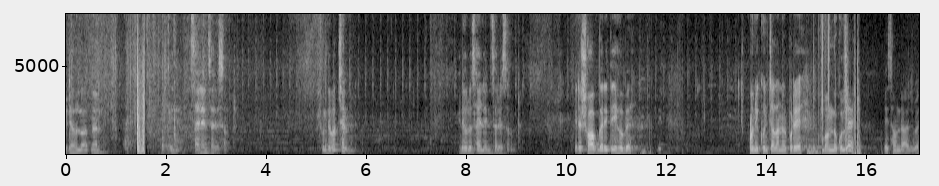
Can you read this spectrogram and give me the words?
এটা হলো আপনার সাইলেন্সারের সাউন্ড শুনতে পাচ্ছেন? এটা হলো সাইলেন্সারের সাউন্ড এটা সব গাড়িতেই হবে। অনেকক্ষণ চালানোর পরে বন্ধ করলে এই সাউন্ডটা আসবে।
